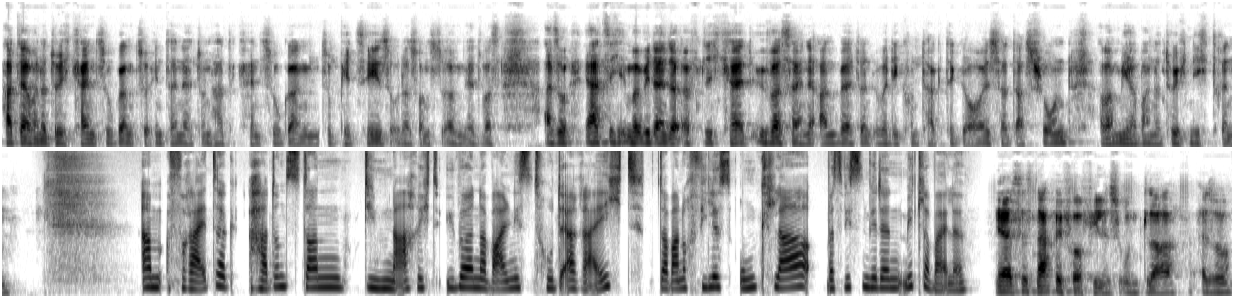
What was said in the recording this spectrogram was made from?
hatte aber natürlich keinen Zugang zu Internet und hatte keinen Zugang zu PCs oder sonst irgendetwas. Also er hat sich immer wieder in der Öffentlichkeit über seine Anwälte und über die Kontakte geäußert, das schon, aber mir war natürlich nicht drin. Am Freitag hat uns dann die Nachricht über Nawalnys Tod erreicht. Da war noch vieles unklar. Was wissen wir denn mittlerweile? Ja, es ist nach wie vor vieles unklar. Also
